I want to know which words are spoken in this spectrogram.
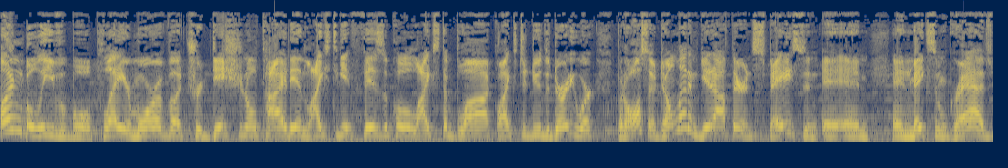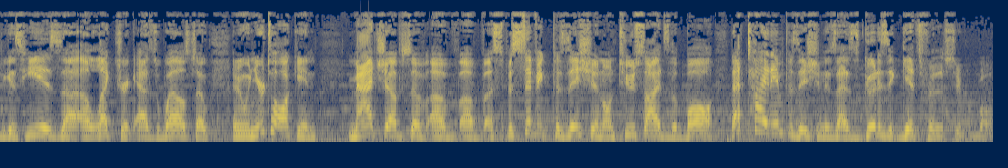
Unbelievable player, more of a traditional tight end, likes to get physical, likes to block, likes to do the dirty work, but also don't let him get out there in space and and and make some grabs because he is uh, electric as well. So I mean, when you're talking matchups of, of, of a specific position on two sides of the ball, that tight end position is as good as it gets for the Super Bowl.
